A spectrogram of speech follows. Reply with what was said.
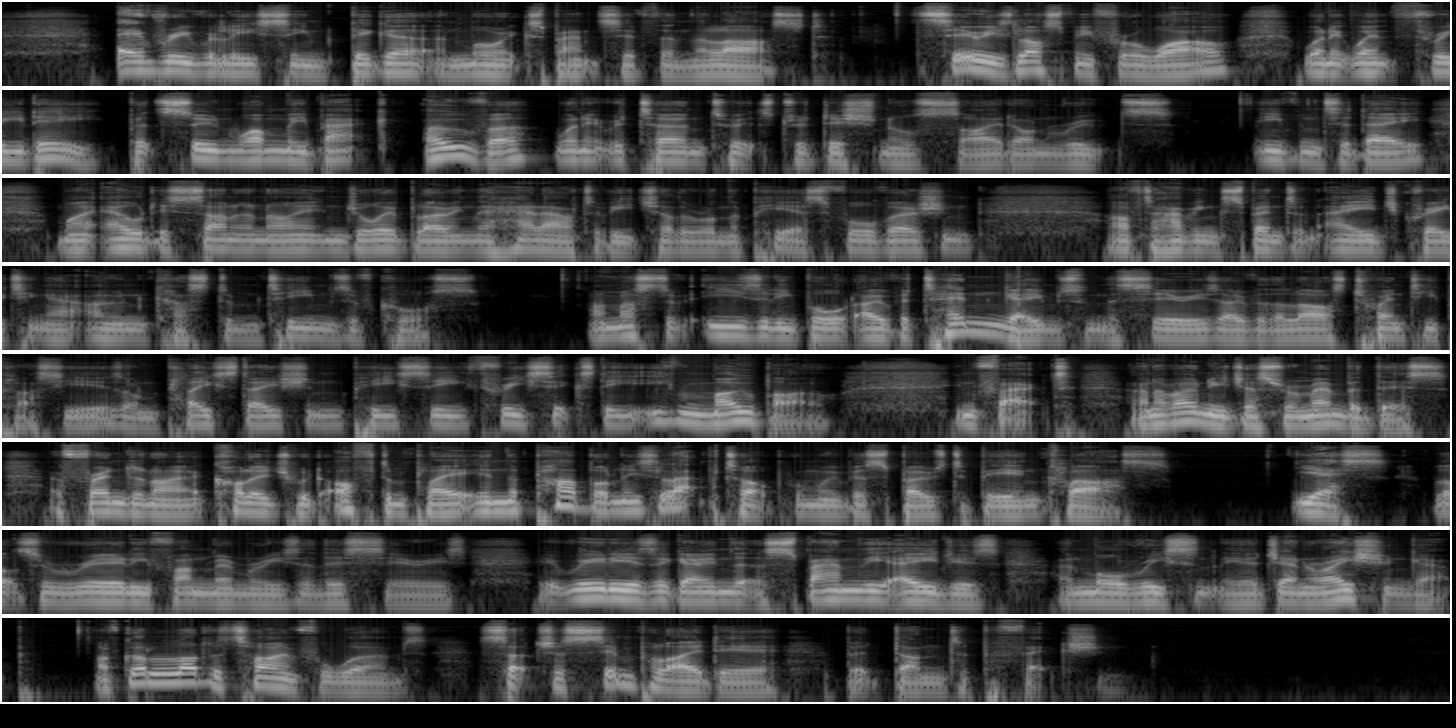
Every release seemed bigger and more expansive than the last. The series lost me for a while when it went 3D, but soon won me back over when it returned to its traditional side on roots. Even today, my eldest son and I enjoy blowing the hell out of each other on the PS4 version, after having spent an age creating our own custom teams, of course. I must have easily bought over 10 games from the series over the last 20 plus years on PlayStation, PC, 360, even mobile. In fact, and I've only just remembered this, a friend and I at college would often play it in the pub on his laptop when we were supposed to be in class. Yes, lots of really fun memories of this series. It really is a game that has spanned the ages and more recently a generation gap. I've got a lot of time for Worms. Such a simple idea, but done to perfection.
